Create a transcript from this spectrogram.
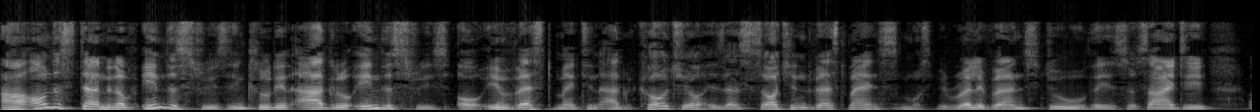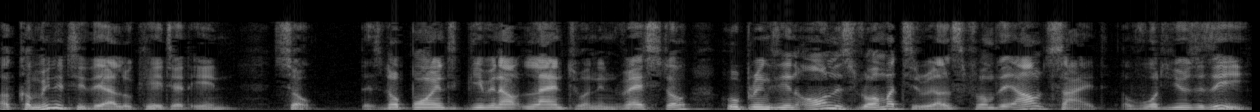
Our understanding of industries, including agro industries or investment in agriculture, is that such investments must be relevant to the society or community they are located in. So, there's no point giving out land to an investor who brings in all his raw materials from the outside. Of what use is he?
